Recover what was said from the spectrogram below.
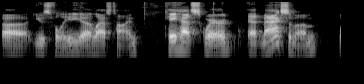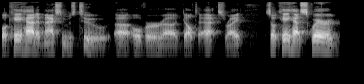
uh, usefully uh, last time, k hat squared at maximum well, k hat at maximum is two uh, over delta x, right? So k hat squared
